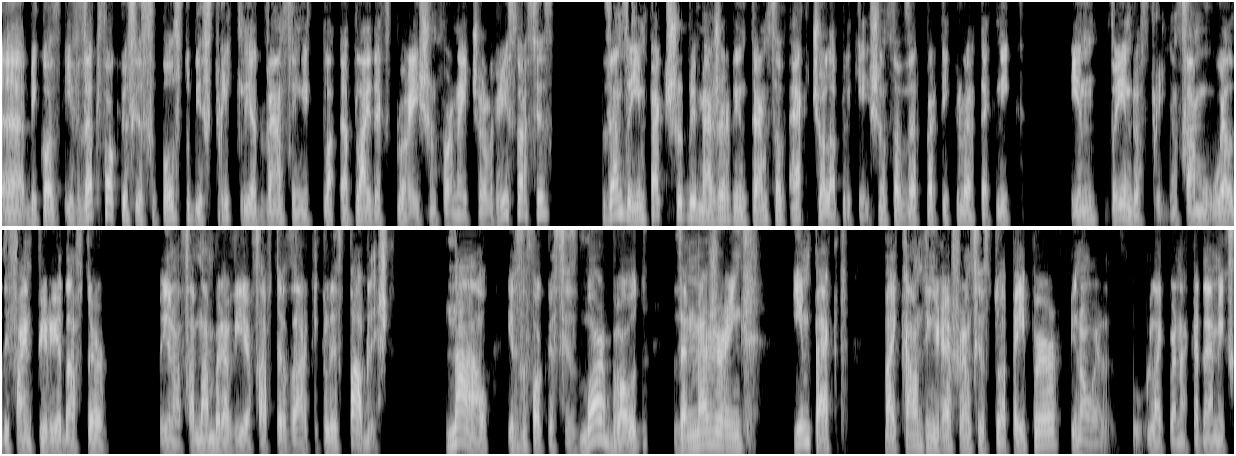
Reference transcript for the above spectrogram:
Uh, because if that focus is supposed to be strictly advancing applied exploration for natural resources, then the impact should be measured in terms of actual applications of that particular technique in the industry in some well-defined period after, you know, some number of years after the article is published. Now, if the focus is more broad, then measuring impact by counting references to a paper, you know, like when academics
